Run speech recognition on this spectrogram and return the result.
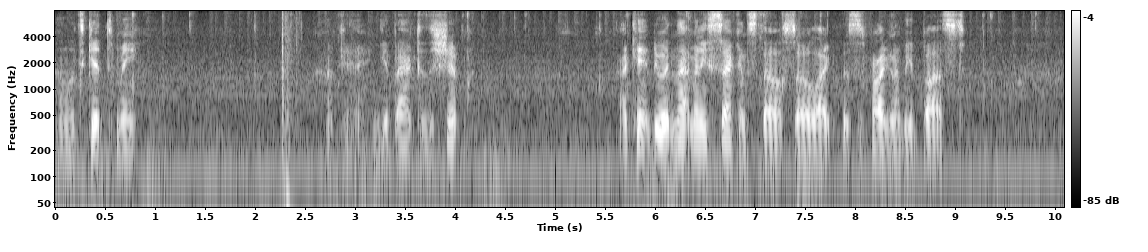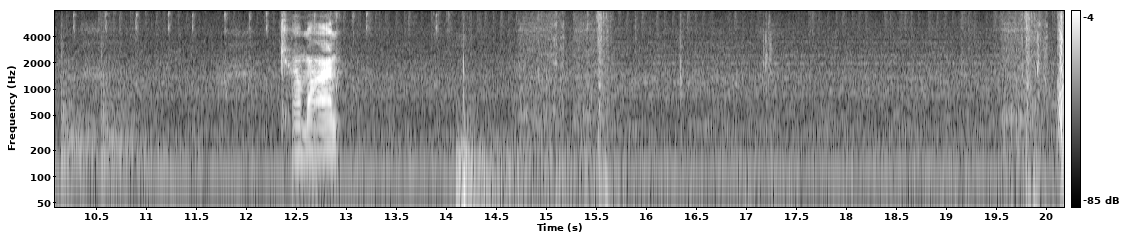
Now let's get to me. Okay, get back to the ship. I can't do it in that many seconds though, so like this is probably gonna be a bust. Come on.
